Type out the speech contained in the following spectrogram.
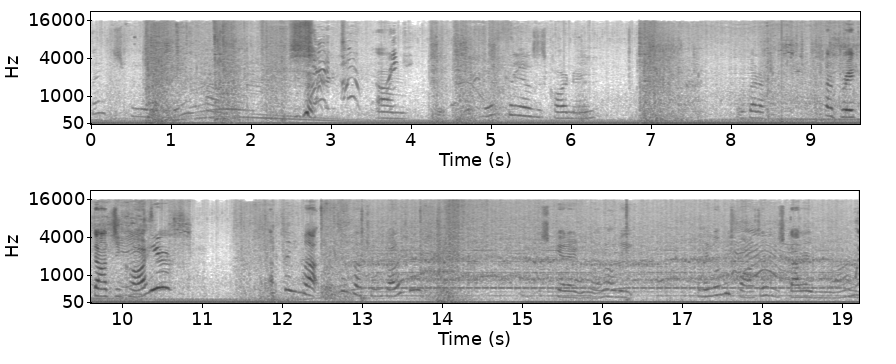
thanks for the um, um, what the this car name? We've got a, got a breakdancing car here? I think that, I think that's what we got it. Just get out and I'll be, I think it'll be faster, just got out and run.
